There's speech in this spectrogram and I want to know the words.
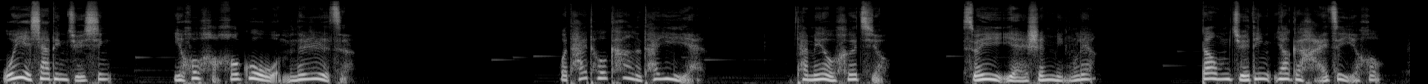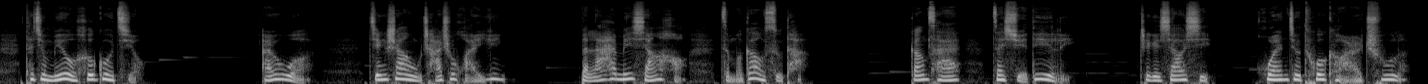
我也下定决心，以后好好过我们的日子。我抬头看了他一眼，他没有喝酒。所以眼神明亮。当我们决定要个孩子以后，他就没有喝过酒。而我，今上午查出怀孕，本来还没想好怎么告诉他。刚才在雪地里，这个消息忽然就脱口而出了。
